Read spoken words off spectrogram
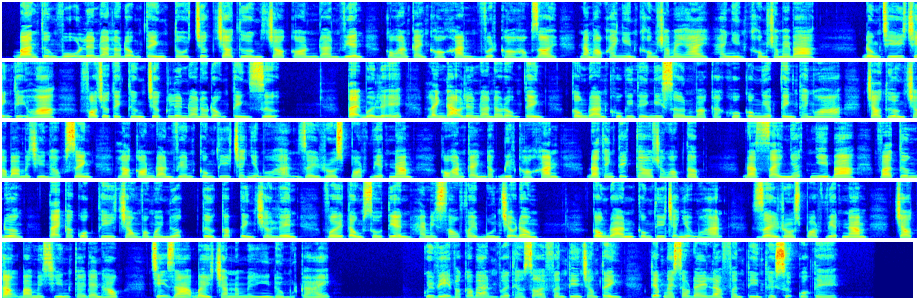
Ban Thường vụ Liên đoàn Lao động tỉnh tổ chức trao thưởng cho con đoàn viên có hoàn cảnh khó khăn, vượt khó học giỏi năm học 2022-2023 đồng chí Trịnh Thị Hòa, Phó Chủ tịch Thường trực Liên đoàn Lao động tỉnh dự. Tại buổi lễ, lãnh đạo Liên đoàn Lao động tỉnh, Công đoàn Khu Kinh tế Nghi Sơn và các khu công nghiệp tỉnh Thanh Hóa trao thưởng cho 39 học sinh là con đoàn viên công ty trách nhiệm hữu hạn giày Rosport Việt Nam có hoàn cảnh đặc biệt khó khăn, đạt thành tích cao trong học tập, đạt giải nhất nhì ba và tương đương tại các cuộc thi trong và ngoài nước từ cấp tỉnh trở lên với tổng số tiền 26,4 triệu đồng. Công đoàn công ty trách nhiệm hữu hạn giày Rosport Việt Nam trao tặng 39 cái đèn học, trị giá 750.000 đồng một cái. Quý vị và các bạn vừa theo dõi phần tin trong tỉnh, tiếp ngay sau đây là phần tin thời sự quốc tế.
